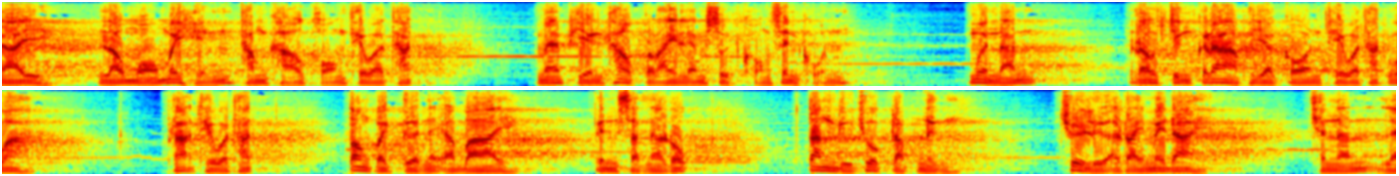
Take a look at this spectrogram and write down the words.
ใดเรามองไม่เห็นทำขาวของเทวทัต แม้เพียงเท่าปลายแหลมสุดของเส้นขน เมื่อนนั้นเราจึงกล้าพยากรณ์เทวทัตว่า พระเทวทัตต้องไปเกิดในอบาย เป็นสัตว์นรก ตั้งอยู่ชั่วกลับหนึ่ง ช่วยเหลืออะไรไม่ได้ ฉะนั้นแล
